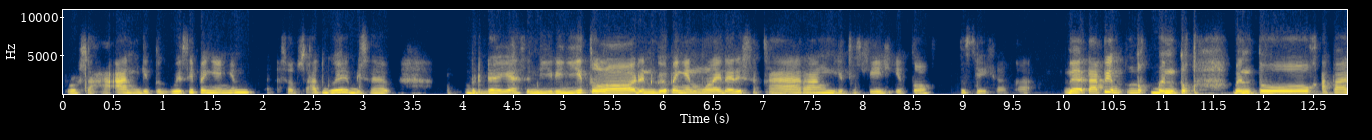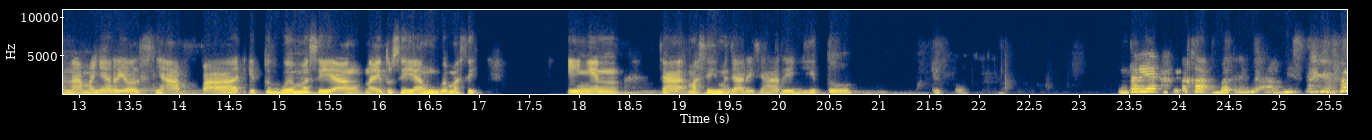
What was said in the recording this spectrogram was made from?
perusahaan gitu. Gue sih pengenin suatu saat gue bisa berdaya sendiri gitu loh dan gue pengen mulai dari sekarang gitu sih itu. Itu sih kakak. Nah, tapi untuk bentuk bentuk apa namanya reelsnya apa itu gue masih yang nah itu sih yang gue masih ingin masih mencari-cari gitu itu Ntar ya kakak baterai gue habis gitu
